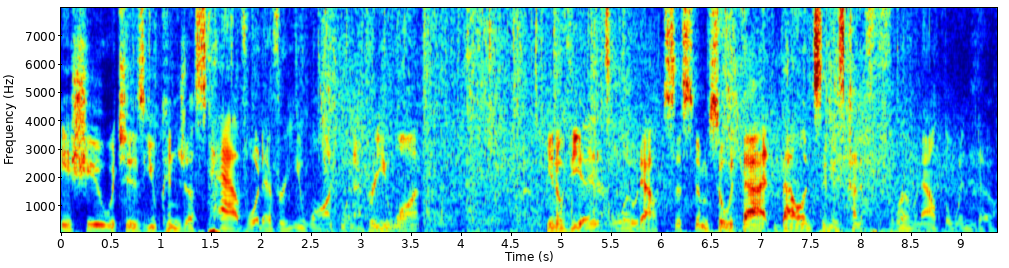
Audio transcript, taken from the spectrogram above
issue, which is you can just have whatever you want whenever you want. You know, via its loadout system. So with that, balancing is kind of thrown out the window.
